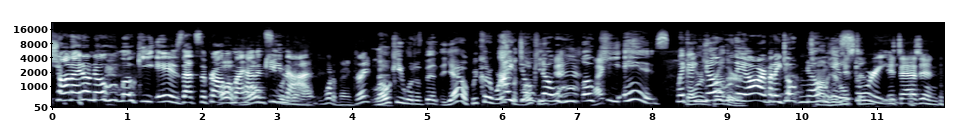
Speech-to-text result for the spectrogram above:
Sean, I don't know who Loki is. That's the problem. Oh, I haven't seen that. Been would have been great pick. Loki would have been, yeah, we could have worked I with don't Loki. know who Yeah, I- Loki is. Like Thor's I know brother. who they are, but I don't know Tom his Hiddleston? story. It's as in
